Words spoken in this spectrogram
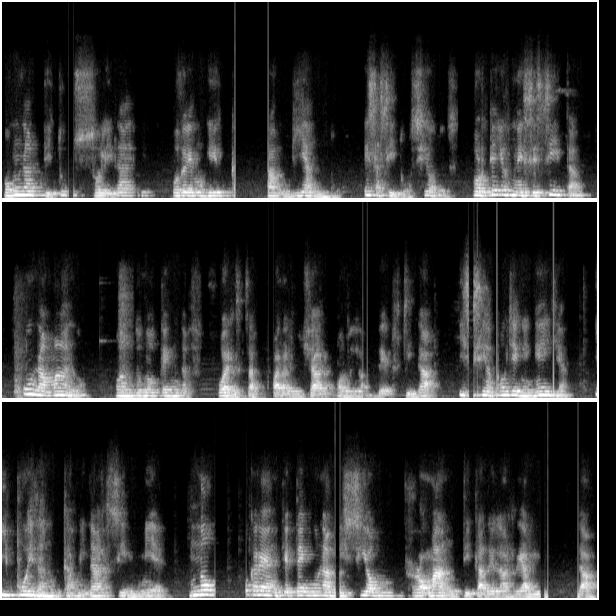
Con una actitud solidaria podremos ir cambiando esas situaciones, porque ellos necesitan una mano cuando no tengan fuerzas para luchar con la adversidad y se apoyen en ella y puedan caminar sin miedo. No crean que tengo una visión romántica de la realidad.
